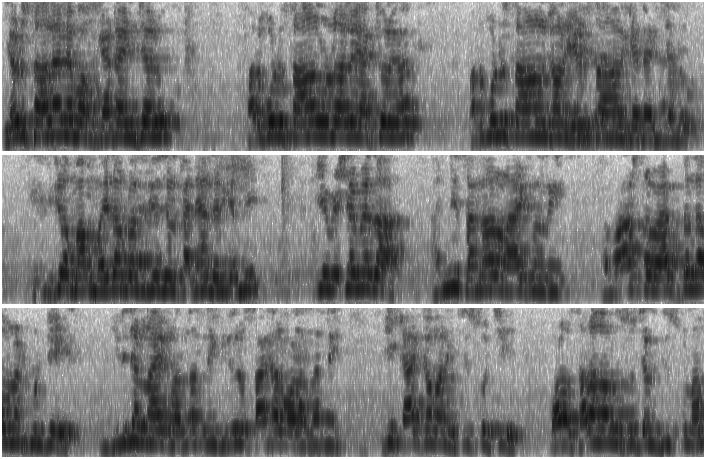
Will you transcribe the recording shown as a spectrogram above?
ఏడు స్థానాలే మాకు కేటాయించారు. పదకొండు స్థానాలు ఉండాలి యాక్చువల్గా. పదకొండు స్థానాలు కాను ఏడు స్థానాలు కేటాయించారు. ఇక్కడ మాకు మైదాన ప్రాంత అన్యాయం జరిగింది. ఈ విషయం మీద అన్ని సంఘాల నాయకులని రాష్ట్ర వ్యాప్తంగా ఉన్నటువంటి గిరిజన నాయకులందరినీ గిరిజన సంఘాల వాళ్ళందరినీ ఈ కార్యక్రమానికి తీసుకొచ్చి వాళ్ళ సలహాలు సూచనలు తీసుకున్నాం.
